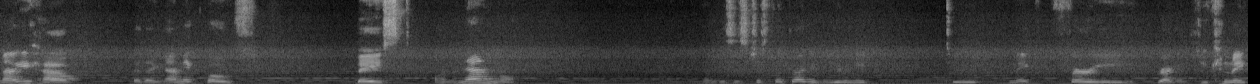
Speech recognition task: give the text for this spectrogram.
Now you have a dynamic pose based on an animal. And this is just a dragon. You don't need to make furry dragons. You can make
